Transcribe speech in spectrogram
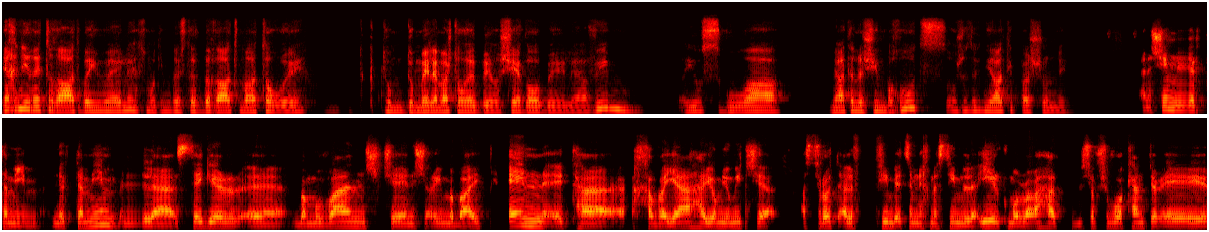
איך נראית רהט בימים האלה? זאת אומרת, אם אתה מסתובב ברהט, מה אתה רואה? דומה למה שאתה רואה בבאר שבע או בלהבים? העיר סגורה, מעט אנשים בחוץ, או שזה נראה טיפה שונה? אנשים נרתמים, נרתמים לסגר uh, במובן שנשארים בבית. אין את החוויה היומיומית שעשרות אלפים בעצם נכנסים לעיר, כמו רהט, בסוף שבוע כאן תראה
